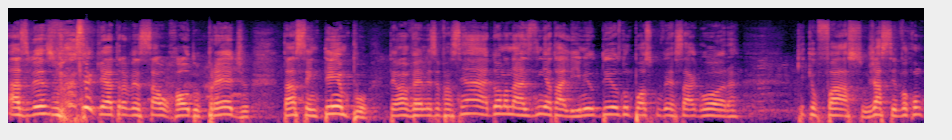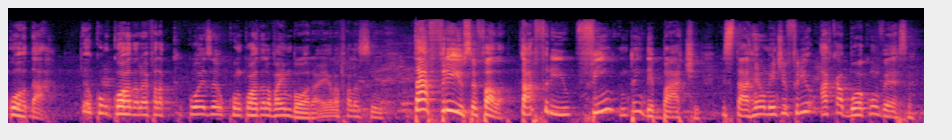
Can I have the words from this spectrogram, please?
às vezes você quer atravessar o hall do prédio, tá sem tempo, tem uma velha e você fala assim, ah, a dona Nazinha tá ali, meu Deus, não posso conversar agora. Que, que eu faço? Já sei, vou concordar. Eu concordo, ela vai falar qualquer coisa, eu concordo, ela vai embora. Aí ela fala assim: tá frio? Você fala: tá frio. Fim, não tem debate. Está realmente frio, acabou a conversa.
